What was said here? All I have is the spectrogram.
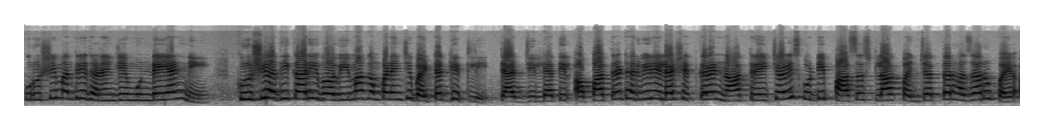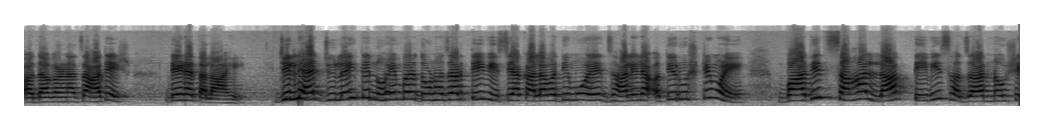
कृषी मंत्री धनंजय मुंडे यांनी कृषी अधिकारी व विमा कंपन्यांची बैठक घेतली. त्यात जिल्ह्यातील अपात्र ठरविलेल्या शेतकऱ्यांना त्रेचाळीस कोटी पासष्ट लाख पंच्याहत्तर हजार रुपये अदा करण्याचा आदेश देण्यात आला आहे. जिल्ह्यात जुलै ते नोव्हेंबर दोन हजार तेवीस या कालावधीमुळे झालेल्या अतिवृष्टीमुळे बाधित सहा लाख तेवीस हजार नऊशे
